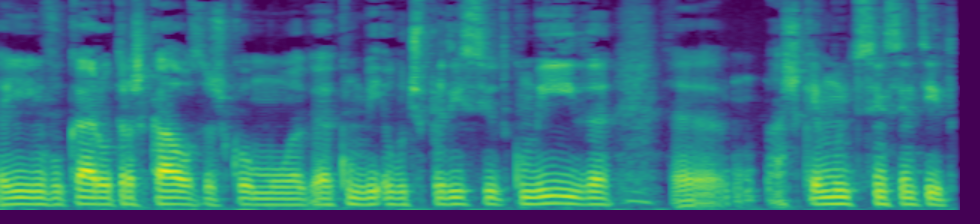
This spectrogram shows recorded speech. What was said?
a invocar outras causas, como a, a o desperdício de comida, uh, acho que é muito sem sentido.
